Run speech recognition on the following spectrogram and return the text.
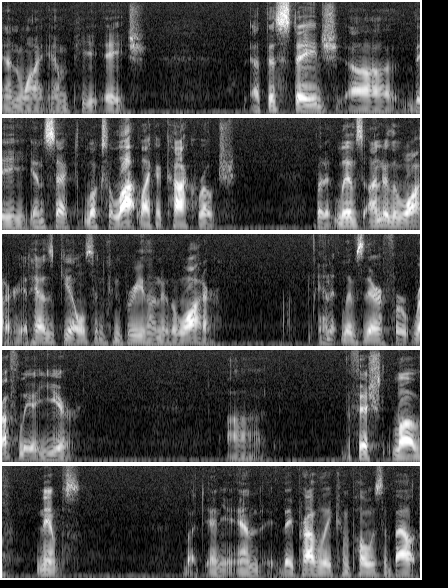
N-Y-M-P-H. At this stage, uh, the insect looks a lot like a cockroach, but it lives under the water. It has gills and can breathe under the water. And it lives there for roughly a year. Uh, the fish love nymphs, but, and, and they probably compose about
